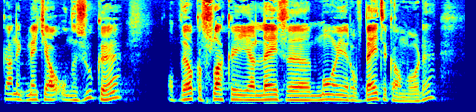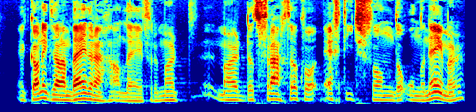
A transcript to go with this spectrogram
kan ik met jou onderzoeken op welke vlakken je leven mooier of beter kan worden. En kan ik daar een bijdrage aan leveren? Maar, maar dat vraagt ook wel echt iets van de ondernemer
